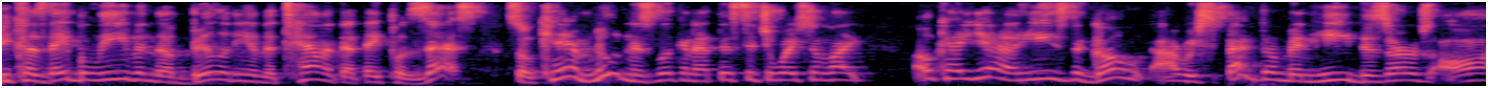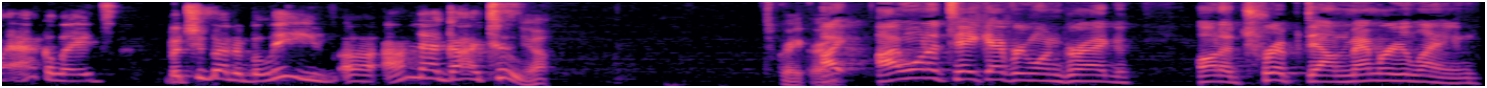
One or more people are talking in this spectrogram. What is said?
because they believe in the ability and the talent that they possess. So Cam Newton is looking at this situation like, okay, yeah, he's the GOAT. I respect him and he deserves all accolades. But you better believe uh, I'm that guy too. Yep. It's great, Greg. I, I want to take everyone, Greg, on a trip down memory lane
